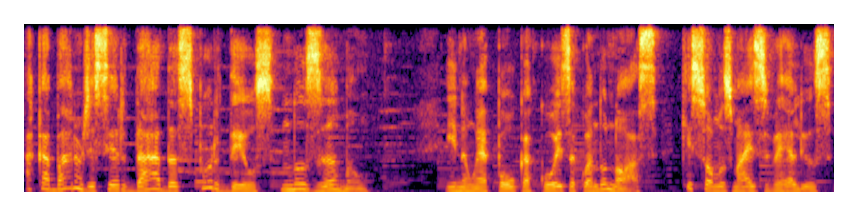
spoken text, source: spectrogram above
acabaram de ser dadas por Deus nos amam. E não é pouca coisa quando nós, que somos mais velhos,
